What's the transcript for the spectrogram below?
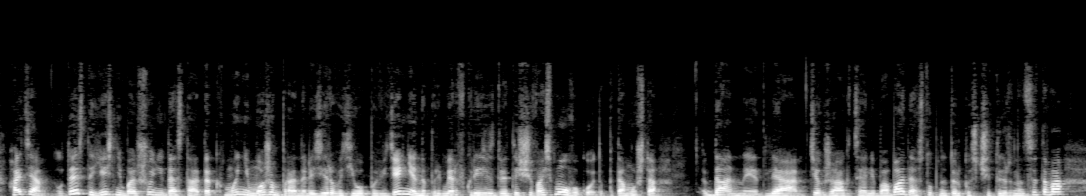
Хотя у теста есть небольшой недостаток. Мы не можем проанализировать его поведение, например, в кризис 2008 года, потому что данные для тех же акций Alibaba доступны только с 2014,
